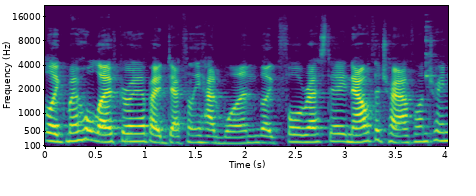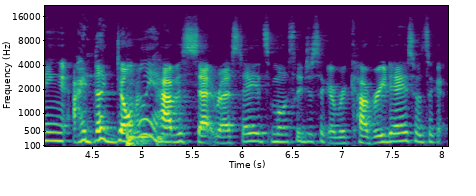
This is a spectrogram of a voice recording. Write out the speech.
like my whole life growing up, I definitely had one like full rest day. Now with the triathlon training, I like don't really have a set rest day. It's mostly just like a recovery day. So it's like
